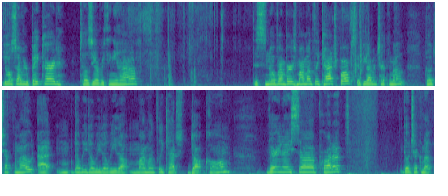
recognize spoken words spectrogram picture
you also have your bait card. Tells you everything you have. This is November's My Monthly Catch Box. If you haven't checked them out, go check them out at www.mymonthlycatch.com. Very nice uh, product. Go check them out.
